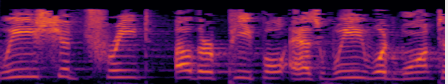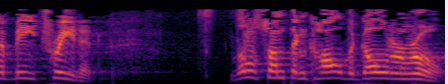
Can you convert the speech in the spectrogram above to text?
we should treat other people as we would want to be treated. A little something called the Golden Rule.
